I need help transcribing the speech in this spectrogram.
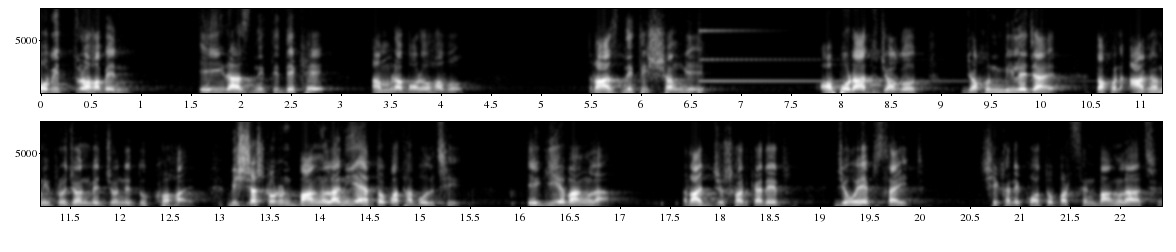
পবিত্র হবেন। এই রাজনীতি দেখে আমরা বড় হব। রাজনীতির সঙ্গে অপরাধ জগৎ যখন মিলে যায়, তখন আগামী প্রজন্মের জন্য দুঃখ হয়। বিশ্বাস করুন, বাংলা নিয়ে এত কথা বলছি। এগিয়ে বাংলা, রাজ্য সরকারের যে ওয়েবসাইট, সেখানে কত পার্সেন্ট বাংলা আছে?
